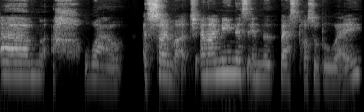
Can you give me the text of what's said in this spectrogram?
Um, wow, so much, and I mean this in the best possible way.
